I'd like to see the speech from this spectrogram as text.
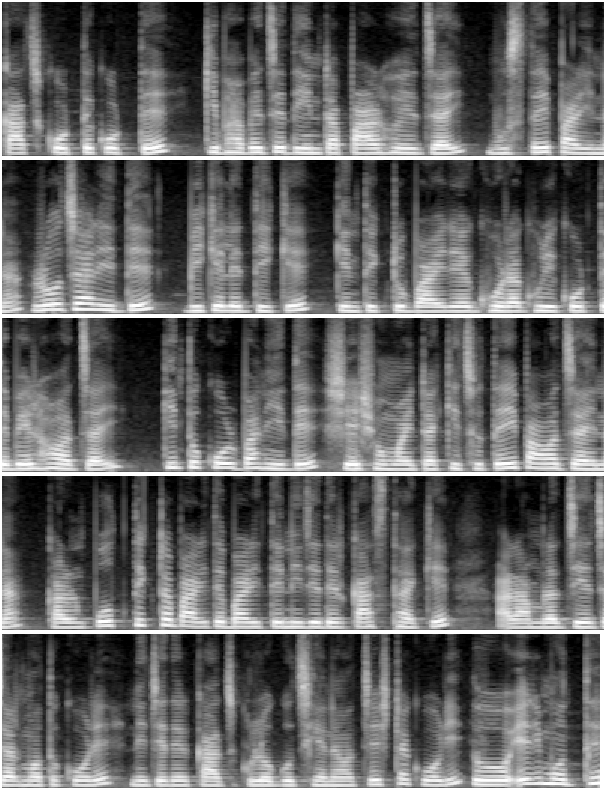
কাজ করতে করতে কীভাবে যে দিনটা পার হয়ে যায় বুঝতেই পারি না। রোজার ঈদে বিকেলের দিকে কিন্তু একটু বাইরে ঘোরাঘুরি করতে বের হওয়া যায় কিন্তু কোরবান ঈদে সে সময়টা কিছুতেই পাওয়া যায় না, কারণ প্রত্যেকটা বাড়িতে বাড়িতে নিজেদের কাজ থাকে আর আমরা যে যার মতো করে নিজেদের কাজগুলো গুছিয়ে নেওয়ার চেষ্টা করি। তো এরই মধ্যে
